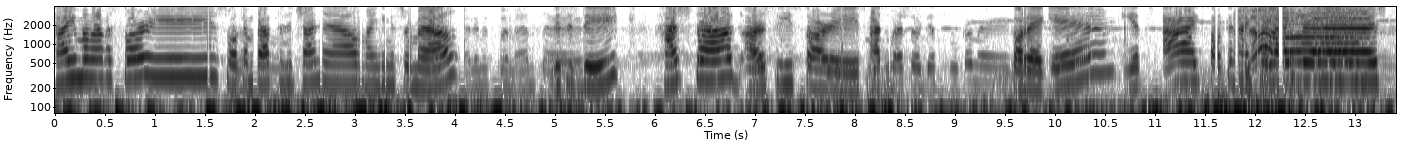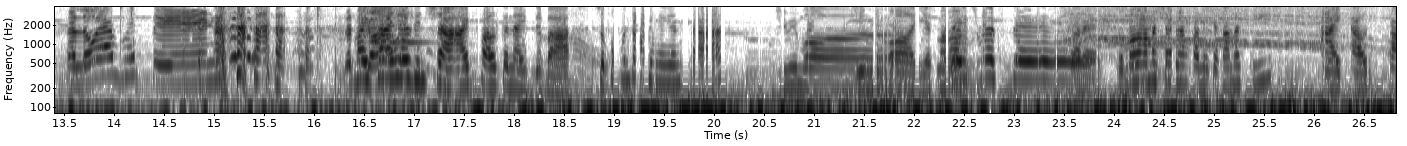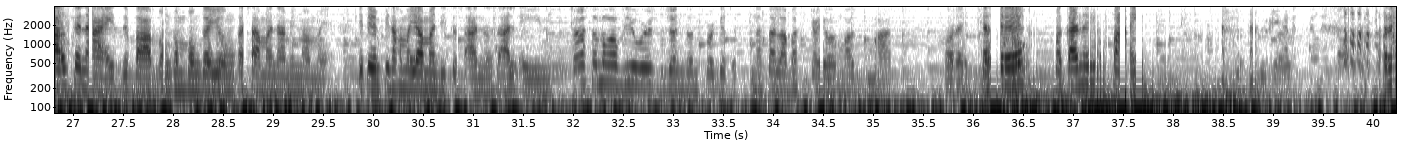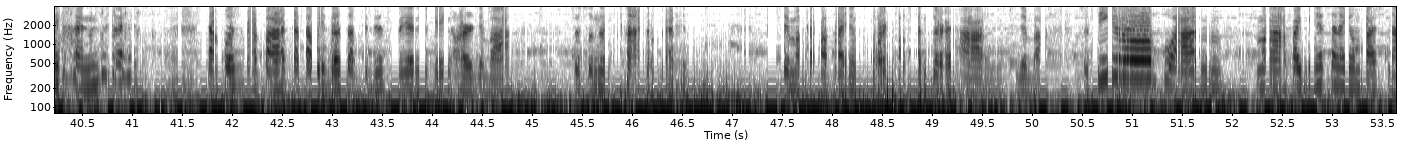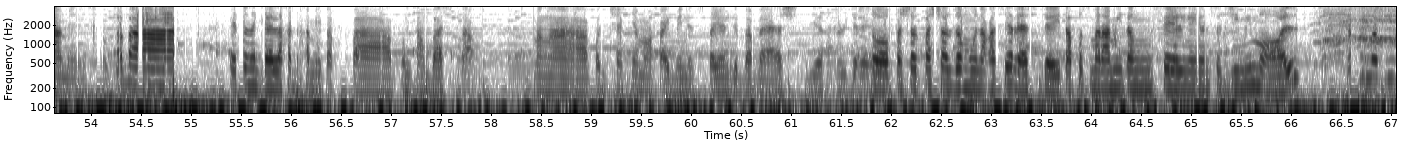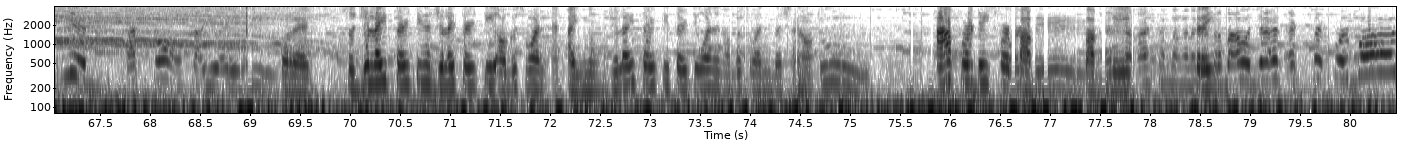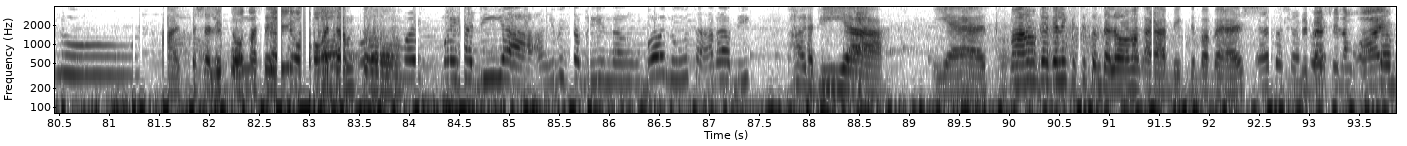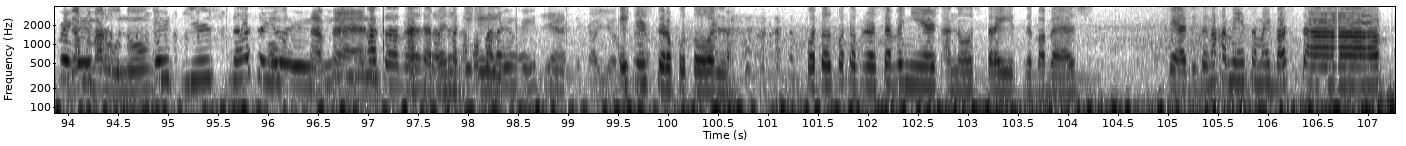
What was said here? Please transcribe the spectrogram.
Hi mga ka-stories! Welcome back to the channel. My name is Romel. My name is Clemente. This is the hashtag RC Stories. At special guest po kami. correct, M, it's I, Falcon Night Hello! Hello everything! Let's May go! channel din siya, Ike Falconite, di ba? So pupunta kami ngayon sa Jimmy Mall. Jimmy Mall. Yes, mga Today's rest day. Correct. So mamamasyal lang kami kasama si Ike Al Falconite, 'di ba? Bonggang-bongga yung kasama namin mamaya. Ito yung pinakamayaman dito sa ano, sa Al-Ain. Pero sa mga viewers dyan, don't forget if nasa labas kayo, mag-mask. Correct. Kasi magkano yung fine? 300. Tapos dapat tatawid daw sa pedestrian lane or 'di ba? Susunod sa ano ba? Kasi magkaka-fine yung 4,000 dirhams, 'di ba? So po um, mga 5 minutes na lang yung bus namin. So bye-bye. Ito naglalakad na kami pa papuntang bus stop. Mga pag-check niya mga 5 minutes pa yun, 'di ba, Bash? Yesterday. So, pasyal-pasyal daw muna kasi rest day. Tapos marami dang sale ngayon sa Jimmy Mall. kasi mag-iid. Pasko sa UAE. Correct. So, July 30 na July 30, August 1, eh, ay no, July 30, 31, and August 1 ba siya, no? And two. Ah, 4 days for pub public. At saka sa mga nagtatrabaho dyan, expect for bonus. Ah, especially to Bonus kasi kayo. madam to. Oh, may, may hadiah. Ang ibig sabihin ng bonus sa Arabic, hadiah. Hadiah. Yes. Mga magagaling kasi itong dalawa mag-Arabic, di ba, Besh? Eto, Si syempre. Beshi lang, oy, Syempre, hindi ako eight- marunong. 8 years na sa Oh, UAE. seven. Ah, 7. Ah, seven. Mag-i- Ako pala eight. yung 8 years. Yes, ikaw yun. 8 years pero putol. Putol-putol pero 7 years, ano, straight, di ba, Besh? Kaya dito na kami sa may bus stop.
